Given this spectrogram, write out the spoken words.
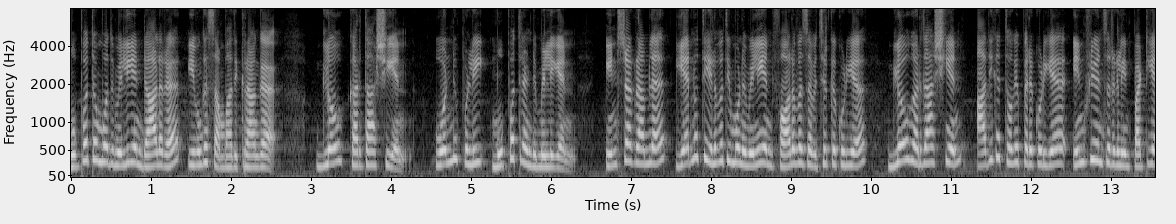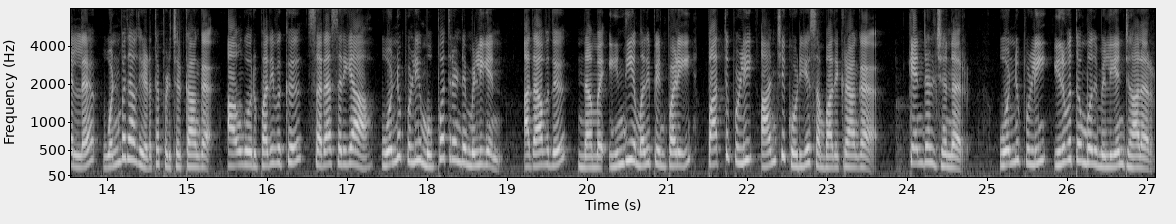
முப்பத்தொன்பது மில்லியன் டாலரை இவங்க சம்பாதிக்கிறாங்க. க்ளோ கர்தாஷியன் ஒன்னு புள்ளி முப்பத்தி ரெண்டு மில்லியன். இன்ஸ்டாகிராம்ல இருநூத்தி எழுபத்தி மூணு மில்லியன் ஃபாலோவர்ஸை வச்சிருக்கக்கூடிய க்ளோ கர்தாஷியன் அதிக தொகை பெறக்கூடிய இன்ஃப்ளூயன்சர்களின் பட்டியல்ல ஒன்பதாவது இடத்தை பிடிச்சிருக்காங்க. அவங்க ஒரு பதிவுக்கு சராசரியா ஒன்னு புள்ளி முப்பத்தி ரெண்டு மில்லியன் அதாவது நம்ம இந்திய மதிப்பின்படி பத்து புள்ளி அஞ்சு கோடியை சம்பாதிக்கிறாங்க. கெண்டல் ஜென்னர் ஒன்னு புள்ளி இருபத்தொன்பது மில்லியன் டாலர்.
